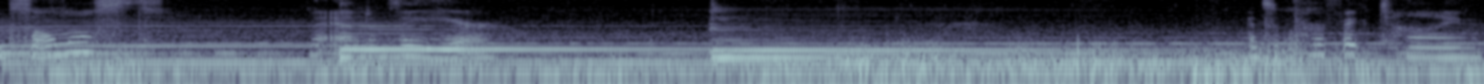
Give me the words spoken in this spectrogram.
It's almost the end of the year. It's a perfect time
